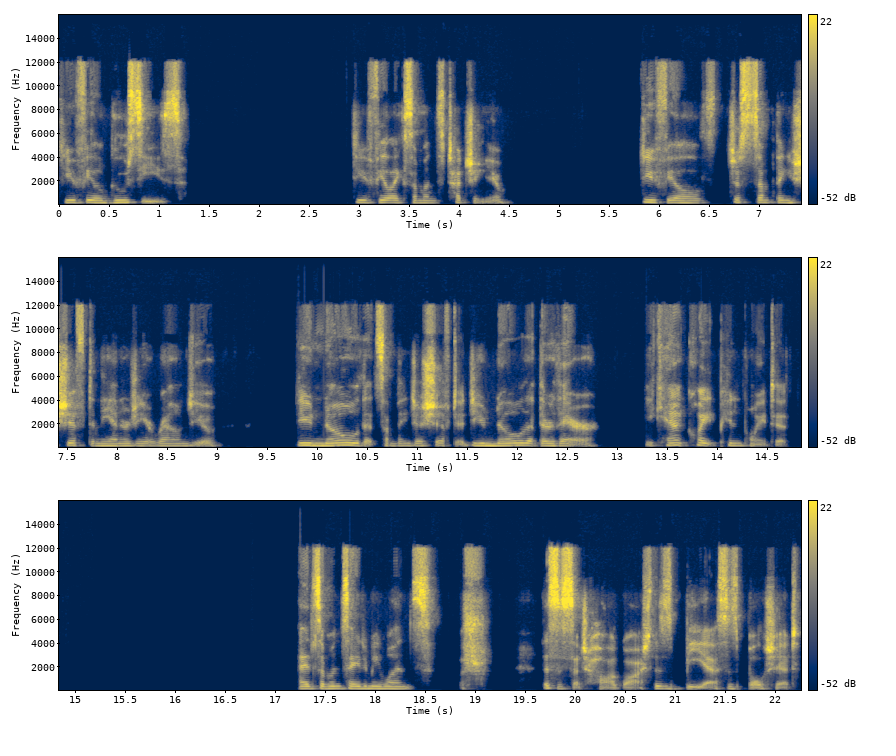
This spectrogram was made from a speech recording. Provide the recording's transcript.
Do you feel goosies? Do you feel like someone's touching you? Do you feel just something shift in the energy around you? Do you know that something just shifted? Do you know that they're there? You can't quite pinpoint it. I had someone say to me once, This is such hogwash. This is BS. This is bullshit.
